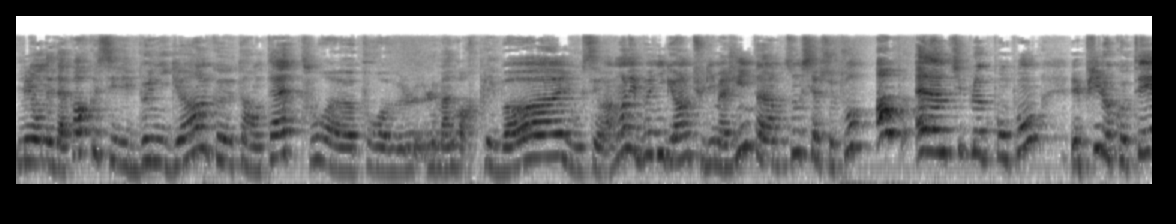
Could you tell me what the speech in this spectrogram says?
Mais on est d'accord que c'est les bunny girls que t'as en tête pour, euh, le, manoir Playboy, ou c'est vraiment les bunny girls, tu l'imagines, t'as l'impression que si elle se tourne, hop, elle a un petit plug pompon, et puis le côté,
